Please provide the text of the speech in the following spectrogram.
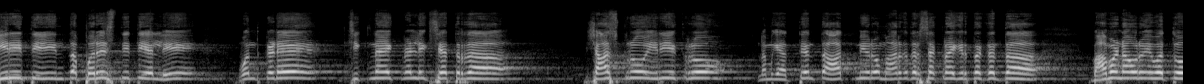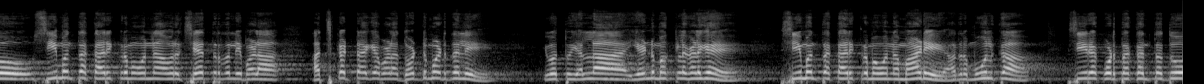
ಈ ರೀತಿ ಇಂಥ ಪರಿಸ್ಥಿತಿಯಲ್ಲಿ ಒಂದು ಕಡೆ ಚಿಕ್ಕನಾಯಕನಹಳ್ಳಿ ಕ್ಷೇತ್ರದ ಶಾಸಕರು, ಹಿರಿಯಕರು, ನಮಗೆ ಅತ್ಯಂತ ಆತ್ಮೀಯರು, ಮಾರ್ಗದರ್ಶಕರಾಗಿರ್ತಕ್ಕಂಥ ಬಾಮಣ್ಣವರು ಇವತ್ತು ಸೀಮಂತ ಕಾರ್ಯಕ್ರಮವನ್ನು ಅವರ ಕ್ಷೇತ್ರದಲ್ಲಿ ಭಾಳ ಅಚ್ಚುಕಟ್ಟಾಗಿ ಭಾಳ ದೊಡ್ಡ ಮಟ್ಟದಲ್ಲಿ ಇವತ್ತು ಎಲ್ಲ ಹೆಣ್ಣು ಮಕ್ಕಳುಗಳಿಗೆ ಸೀಮಂತ ಕಾರ್ಯಕ್ರಮವನ್ನು ಮಾಡಿ ಅದರ ಮೂಲಕ ಸೀರೆ ಕೊಡ್ತಕ್ಕಂಥದ್ದು,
